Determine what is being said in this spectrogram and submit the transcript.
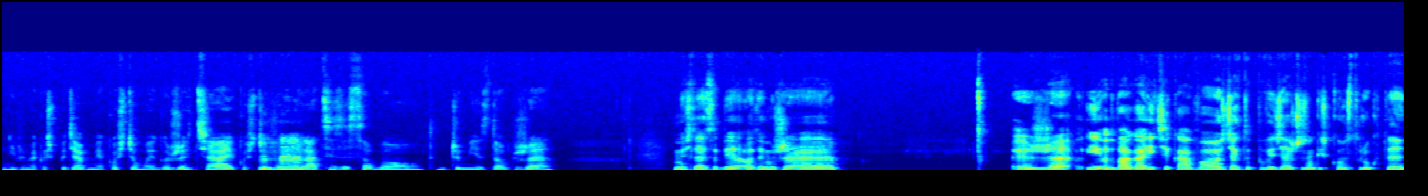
nie wiem, jakoś powiedziałabym, jakością mojego życia, jakością Mhm. mojej relacji ze sobą, tym, czym jest dobrze. Myślę sobie o tym, że że i odwaga, i ciekawość, jak to powiedziałeś, że są jakieś konstrukty,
